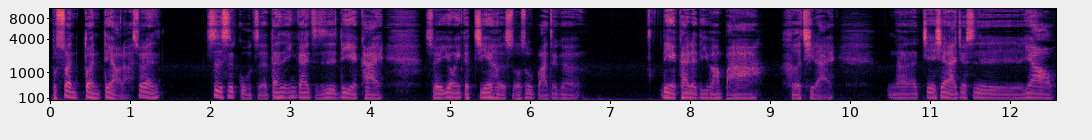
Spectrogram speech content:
不算断掉了，虽然字是骨折，但是应该只是裂开，所以用一个结合手术把这个裂开的地方把它合起来。那接下来就是要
